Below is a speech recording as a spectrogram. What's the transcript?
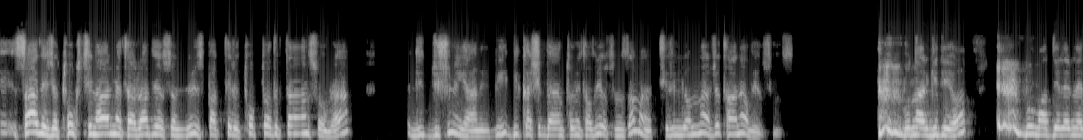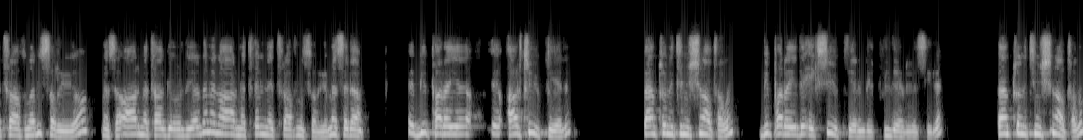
e, sadece toksin, ağır metal, radyasyon, virüs, bakteri topladıktan sonra düşünün yani bir, bir kaşık bentonit alıyorsunuz ama trilyonlarca tane alıyorsunuz. Bunlar gidiyor. Bu maddelerin etrafına bir sarıyor. Mesela ağır metal gördüğü yerde hemen ağır metalin etrafını sarıyor. Mesela e, bir parayı e, artı yükleyelim. Bentonitin içine atalım. Bir parayı da eksi yükleyelim bir pil devresiyle. Bentonitin içine atalım.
